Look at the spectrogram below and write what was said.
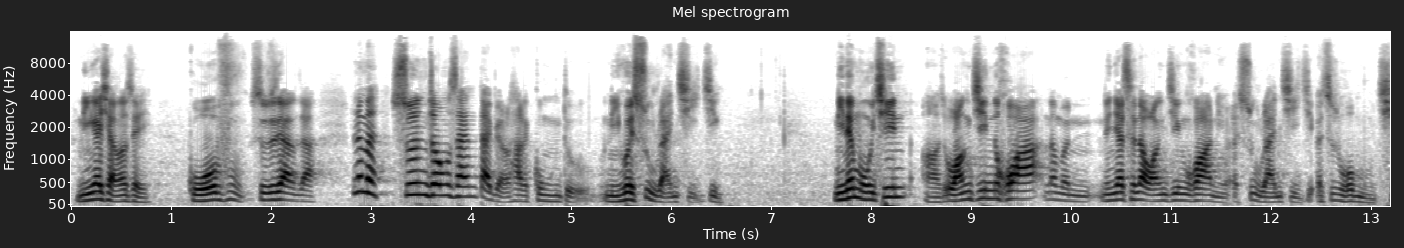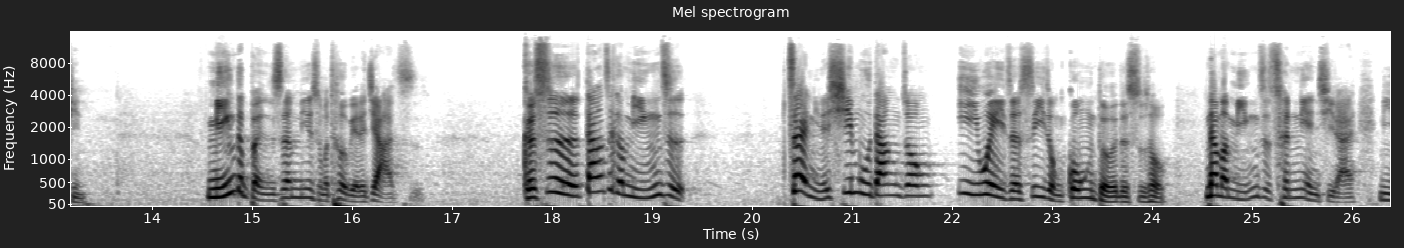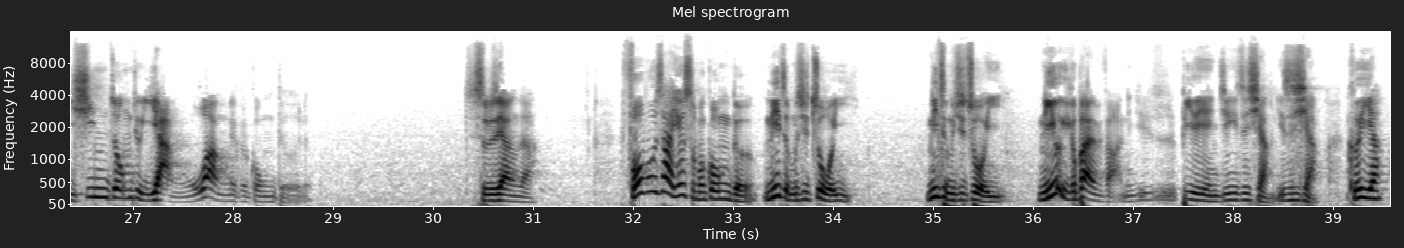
你应该想到谁？国父，是不是这样子啊？那么孙中山代表了他的功德，你会肃然起敬。你的母亲啊，王金花，那么人家称到王金花，你肃然起敬，这是我母亲。名的本身没有什么特别的价值，可是当这个名字在你的心目当中意味着是一种功德的时候，那么名字称念起来，你心中就仰望那个功德了，是不是这样子啊？佛菩萨有什么功德？你怎么去作意？你怎么去作意？你有一个办法，你就是闭着眼睛一直想，一直想，可以啊。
